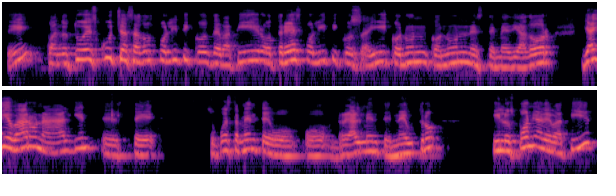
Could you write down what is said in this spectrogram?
¿sí? Cuando tú escuchas a dos políticos debatir o tres políticos ahí con un, con un este, mediador, ya llevaron a alguien, este, supuestamente o, o realmente neutro, y los pone a debatir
